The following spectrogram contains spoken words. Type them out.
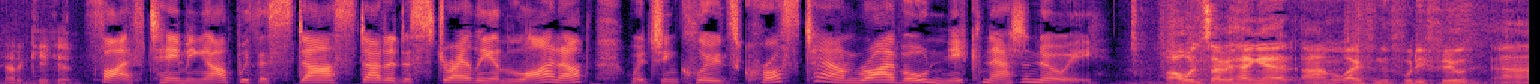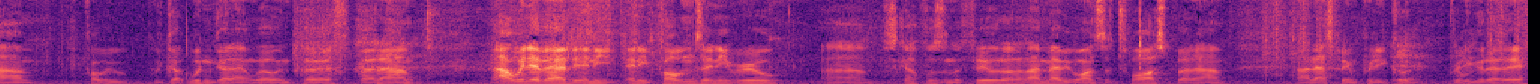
how to kick it. Fyfe teaming up with a star-studded Australian lineup, which includes crosstown rival Nic Naitanui. I wouldn't say we hang out um, away from the footy field. Um, probably would go, wouldn't go down well in Perth, but um, no, we never had any any problems, any real um, scuffles in the field. I don't know, maybe once or twice, but um, uh, that's been pretty good, Yeah. pretty good out there.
